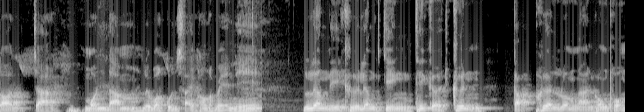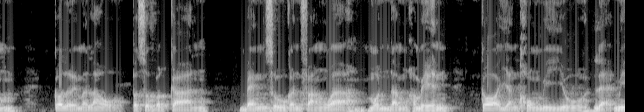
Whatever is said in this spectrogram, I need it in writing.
รอดจากมนดำหรือว่ากุญไสยของเขมรนี้ เรื่องนี้คือเรื่องจริงที่เกิดขึ้นกับเพื่อนร่วมงานของผม ก็เลยมาเล่าประสบการณ์แบ่งสู่กันฟังว่ามนดำเขมร ก็ยังคงมีอยู่และมี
